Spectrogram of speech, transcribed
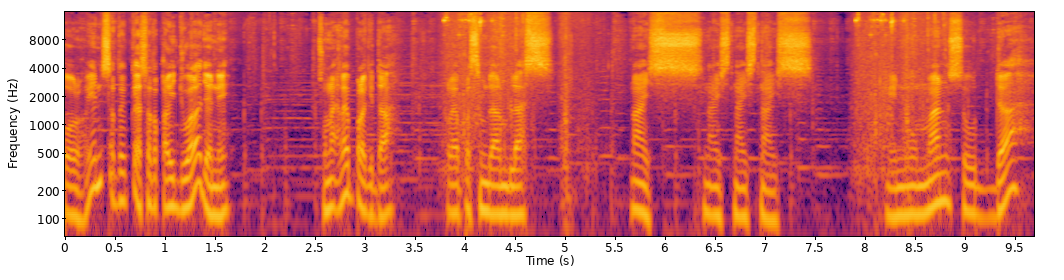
Oh, ini satu satu kali jual aja nih. Langsung naik level kita. Ke level 19. Nice, nice, nice, nice. Minuman sudah.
